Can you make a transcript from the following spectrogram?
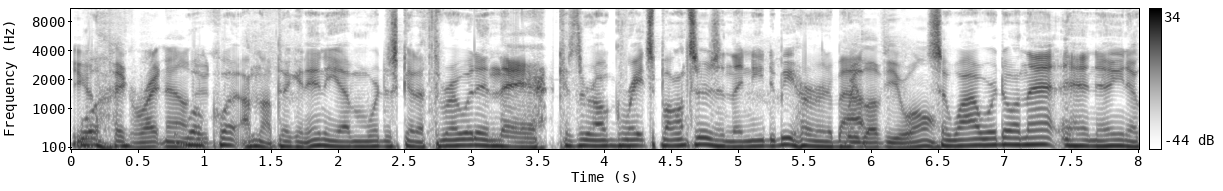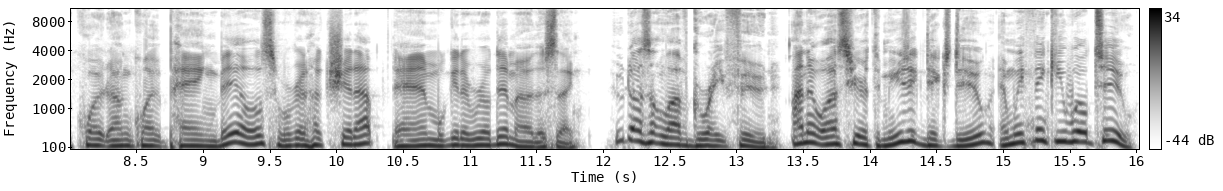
You we'll, gotta pick right now, We'll quote. I'm not picking any of them. We're just gonna throw it in there because they're all great sponsors and they need to be heard about. We love you all. So while we're doing that and uh, you know quote unquote paying bills, we're gonna hook shit up and we'll get a real demo of this thing. Who doesn't love great food? I know us here at the Music Dicks do, and we think you will too.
